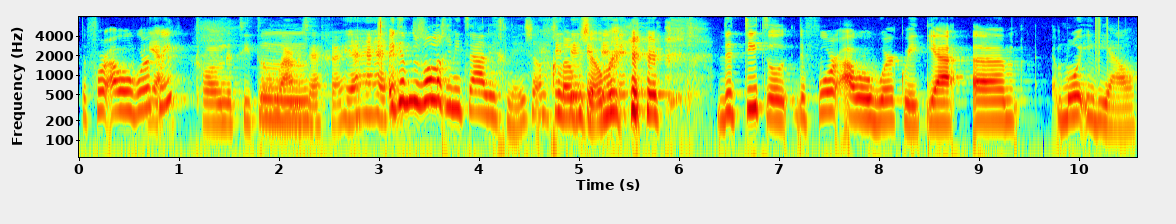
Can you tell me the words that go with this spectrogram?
de 4-Hour Work Ja, Week. gewoon de titel, Mm. laten we zeggen. Ja. Ik heb toevallig in Italië gelezen afgelopen zomer. de titel, de 4-Hour Work Week. Ja, ehm, mooi ideaal.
